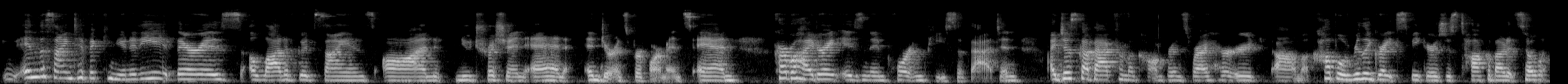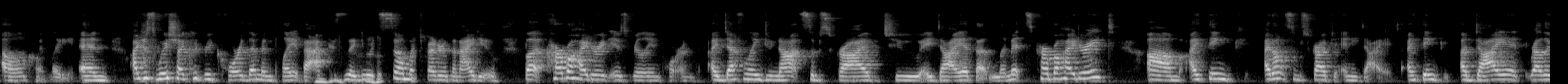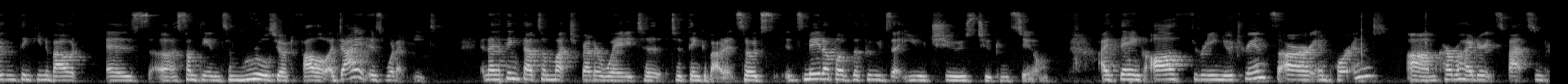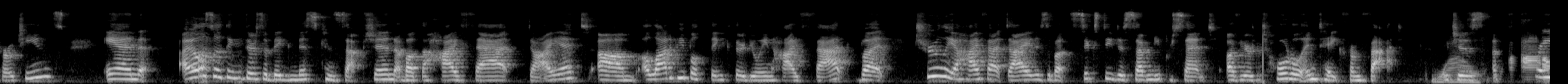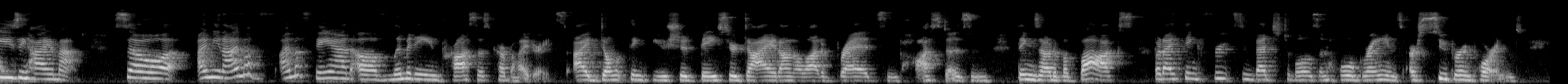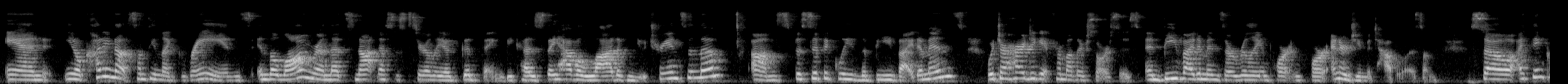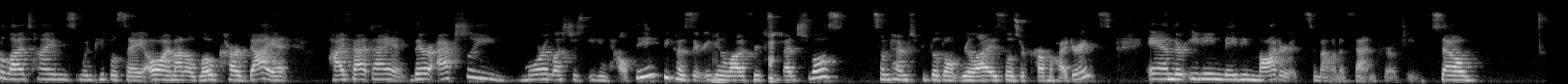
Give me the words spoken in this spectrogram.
in the scientific community, there is a lot of good science on nutrition and endurance performance, and carbohydrate is an important piece of that. And I just got back from a conference where I heard um, a couple really great speakers just talk about it so eloquently, and I just wish I could record them and play it back because they do it so much better than I do. But carbohydrate is really important. I definitely do not subscribe to a diet that limits carbohydrate. Um, I think I don't subscribe to any diet. I think a diet, rather than thinking about as uh, something, some rules you have to follow, a diet is what I eat. And I think that's a much better way to, to think about it. So it's it's made up of the foods that you choose to consume. I think all three nutrients are important: um, carbohydrates, fats, and proteins. And I also think there's a big misconception about the high fat diet. Um, a lot of people think they're doing high fat, but truly a high fat diet is about 60 to 70% of your total intake from fat, which is a crazy high amount. So, I mean, I'm a I'm a fan of limiting processed carbohydrates. I don't think you should base your diet on a lot of breads and pastas and things out of a box, but I think fruits and vegetables and whole grains are super important. And, you know, cutting out something like grains in the long run, that's not necessarily a good thing because they have a lot of nutrients in them, um, specifically the B vitamins, which are hard to get from other sources. And B vitamins are really important for energy metabolism. So I think a lot of times when people say, oh, I'm on a low carb diet, high fat diet, they're actually more or less just eating healthy because they're eating a lot of fruits and vegetables. Sometimes people don't realize those are carbohydrates, and they're eating maybe moderate amount of fat and protein. So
